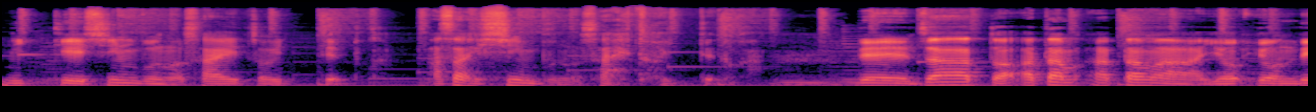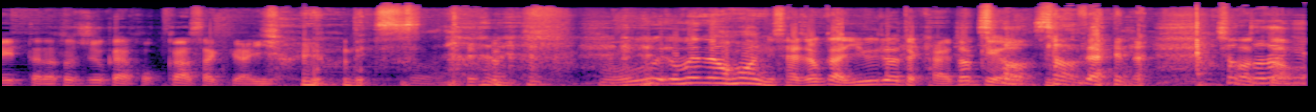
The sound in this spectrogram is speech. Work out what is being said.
日経新聞のサイト行ってとか朝日新聞のサイト行ってとか、うん、でざーっと頭頭よ読んでいったら途中からここから先は有料です。もう 上の方に最初から有料って書いとけよ。みたいな。ちょっとだけ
